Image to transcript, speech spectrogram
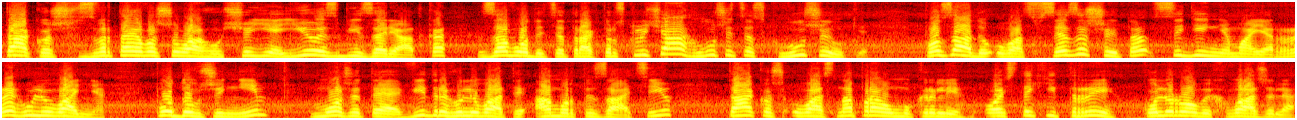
Також звертаю вашу увагу, що є USB-зарядка, заводиться трактор з ключа, глушиться з глушилки. Позаду у вас все зашито, сидіння має регулювання по довжині, можете відрегулювати амортизацію. Також у вас на правому крилі ось такі три кольорових важеля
